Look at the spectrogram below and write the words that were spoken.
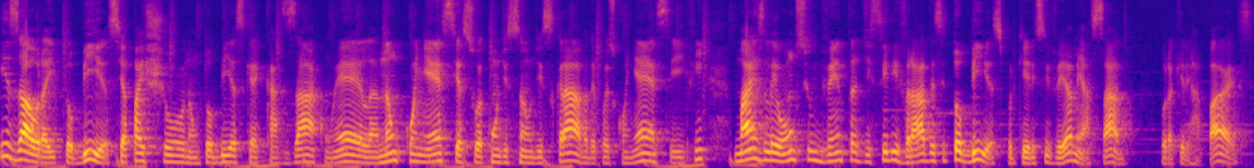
Isaura e Tobias se apaixonam, Tobias quer casar com ela, não conhece a sua condição de escrava, depois conhece, enfim, mas Leôncio inventa de se livrar desse Tobias, porque ele se vê ameaçado por aquele rapaz,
